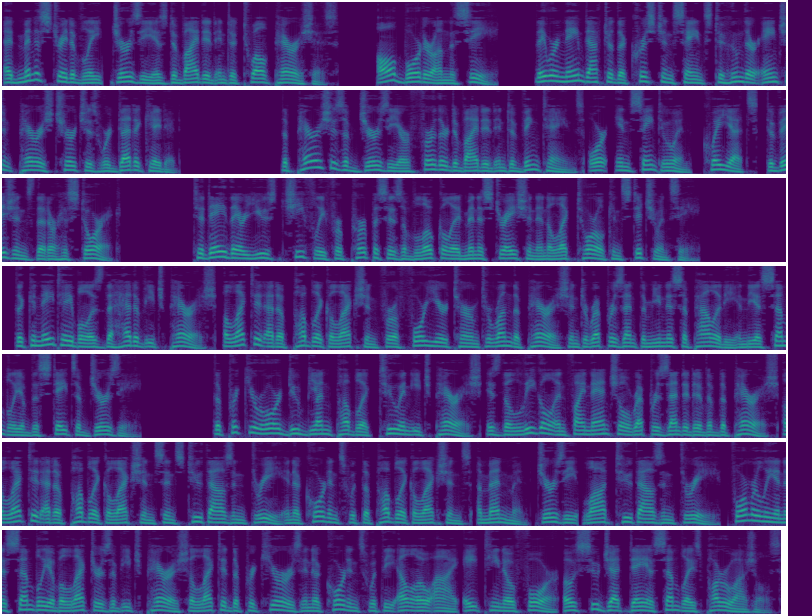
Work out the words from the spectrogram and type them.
Administratively, Jersey is divided into 12 parishes. All border on the sea. They were named after the Christian saints to whom their ancient parish churches were dedicated. The parishes of Jersey are further divided into vingtaines or, in St. Ouen, cueillettes, divisions that are historic. Today they are used chiefly for purposes of local administration and electoral constituency. The connétable is the head of each parish, elected at a public election for a four-year term to run the parish and to represent the municipality in the Assembly of the States of Jersey. The procureur du bien public two in each parish is the legal and financial representative of the parish elected at a public election since 2003 in accordance with the Public Elections Amendment Jersey Law 2003. Formerly an assembly of electors of each parish elected the procureurs in accordance with the LOI 1804 au sujet des assemblées paroissiales.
